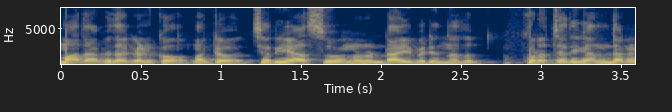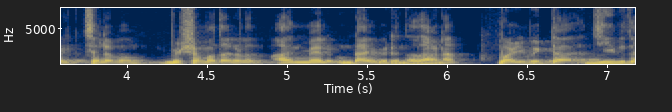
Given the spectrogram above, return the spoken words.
മാതാപിതാക്കൾക്കോ മറ്റോ ചെറിയ അസുഖങ്ങൾ ഉണ്ടായി വരുന്നതും കുറച്ചധികം ധനച്ചെലവും വിഷമതകളും അതിന്മേൽ ഉണ്ടായി വരുന്നതാണ്. വഴിവിട്ട ജീവിത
